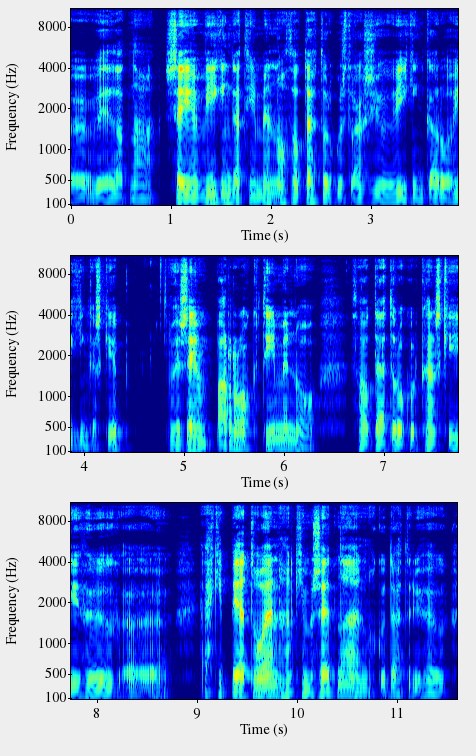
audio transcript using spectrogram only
Við þarna segjum vikingatímin og þá dettur okkur strax í vikingar og vikingaskip við segjum barokktímin og þá dettur okkur kannski í hug uh, ekki Beethoven, hann kemur setna en okkur dettur í hug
